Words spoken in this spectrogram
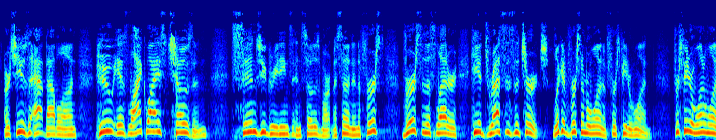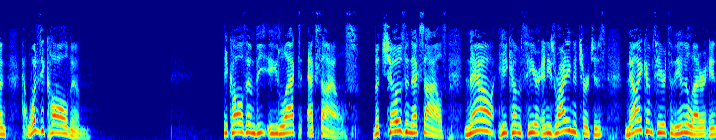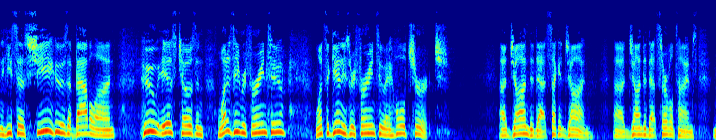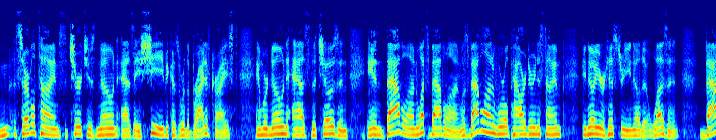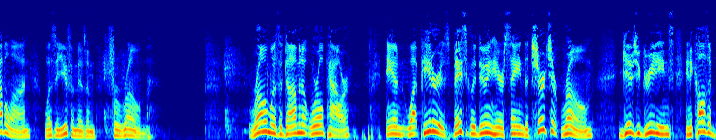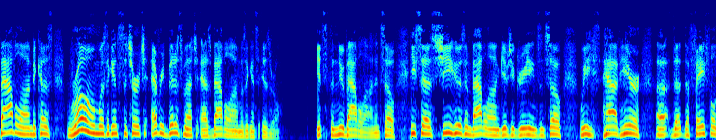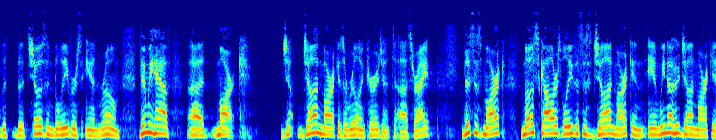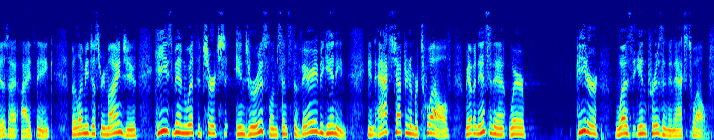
or she is at Babylon, who is likewise chosen, sends you greetings, and so does Mark, my son. In the first verse of this letter, he addresses the church. Look at verse number one of 1 Peter 1. 1 Peter 1 and 1, what does he call them? He calls them the elect exiles the chosen exiles. Now he comes here and he's writing to churches. Now he comes here to the end of the letter and he says, She who is at Babylon, who is chosen. What is he referring to? Once again, he's referring to a whole church. Uh, John did that, Second John. Uh, John did that several times. M- several times the church is known as a she because we're the bride of Christ and we're known as the chosen. In Babylon, what's Babylon? Was Babylon a world power during this time? If you know your history, you know that it wasn't. Babylon was a euphemism for Rome. Rome was a dominant world power. And what Peter is basically doing here is saying the church at Rome gives you greetings, and he calls it Babylon because Rome was against the church every bit as much as Babylon was against Israel. It's the new Babylon. And so he says, She who is in Babylon gives you greetings. And so we have here uh, the, the faithful, the, the chosen believers in Rome. Then we have uh, Mark. John Mark is a real encouragement to us, right? This is Mark. Most scholars believe this is John Mark, and, and we know who John Mark is, I, I think. But let me just remind you, he's been with the church in Jerusalem since the very beginning. In Acts chapter number 12, we have an incident where Peter was in prison in Acts 12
